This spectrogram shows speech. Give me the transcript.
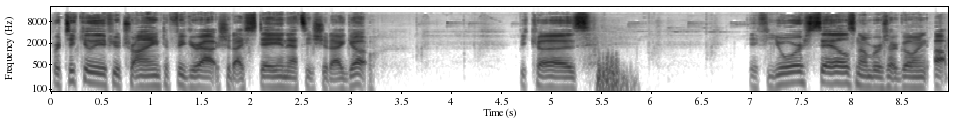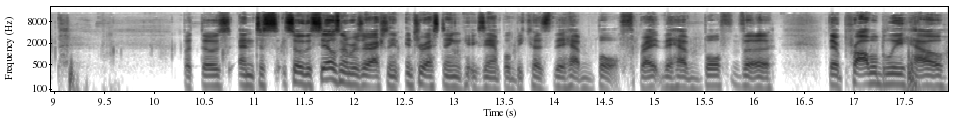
particularly if you're trying to figure out should I stay in Etsy, should I go? Because if your sales numbers are going up, but those and to, so the sales numbers are actually an interesting example because they have both, right? They have both the they're probably how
